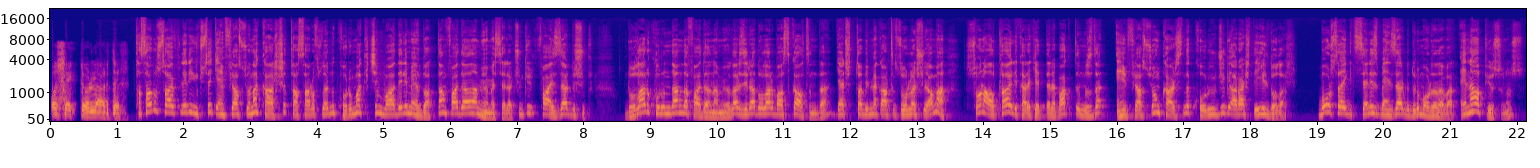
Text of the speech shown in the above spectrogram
o sektörlerdir. Tasarruf sahipleri yüksek enflasyona karşı tasarruflarını korumak için vadeli mevduattan faydalanamıyor mesela. Çünkü faizler düşük. Dolar kurundan da faydalanamıyorlar zira dolar baskı altında. Gerçi tutabilmek artık zorlaşıyor ama son 6 aylık hareketlere baktığımızda enflasyon karşısında koruyucu bir araç değil dolar. Borsaya gitseniz benzer bir durum orada da var. E ne yapıyorsunuz?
